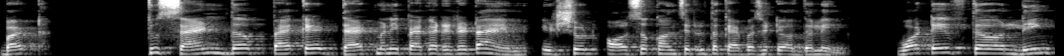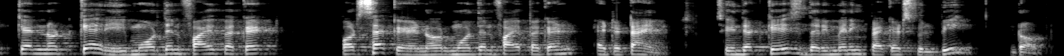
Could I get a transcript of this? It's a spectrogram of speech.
But to send the packet that many packet at a time it should also consider the capacity of the link. What if the link cannot carry more than 5 packet per second or more than 5 packet at a time? So in that case the remaining packets will be dropped.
